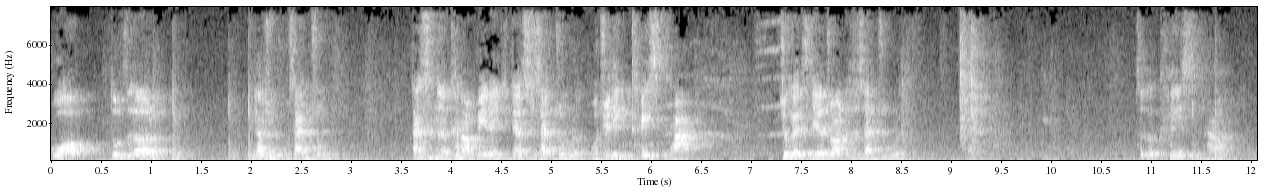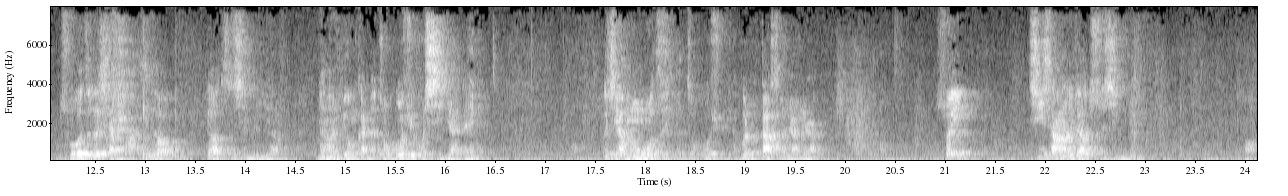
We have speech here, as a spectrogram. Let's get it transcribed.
我肚子饿了，要去捕山猪，但是呢，看到别人已经在吃山猪了，我决定 K 死他，就可以直接抓那只山猪了。这个 K 死他，除了这个想法之后，要执行力啊，你要很勇敢的走过去，好戏啊，而且要默默自己人走过去，不能大声嚷嚷。所以七上呢叫执行力。哦，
